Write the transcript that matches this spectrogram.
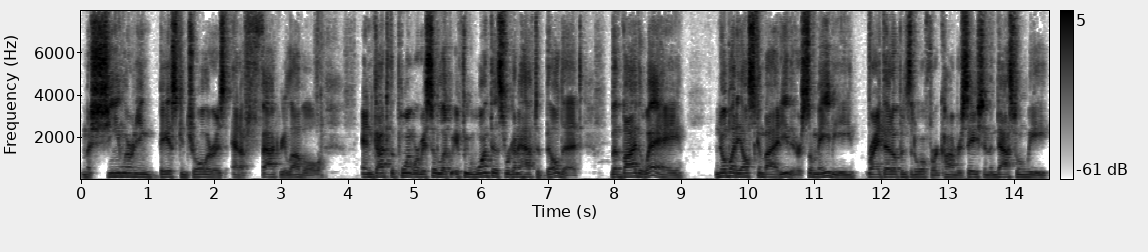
machine learning based controllers at a factory level. And got to the point where we said, look, if we want this, we're going to have to build it but by the way, nobody else can buy it either. So maybe, right, that opens the door for a conversation. And that's when we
